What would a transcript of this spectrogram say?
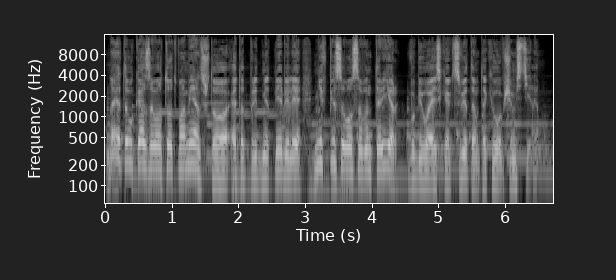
На это указывал тот момент, что этот предмет мебели не вписывался в интерьер, выбиваясь как цветом, так и общим стилем.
